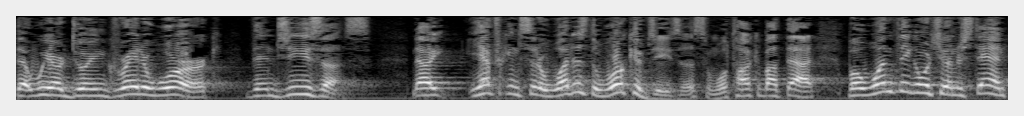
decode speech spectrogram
that we are doing greater work than Jesus? Now, you have to consider what is the work of Jesus, and we'll talk about that. But one thing I want you to understand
